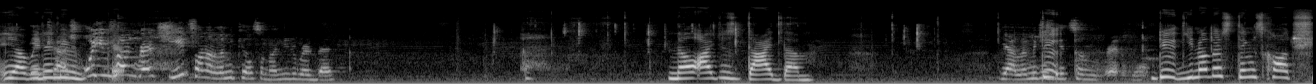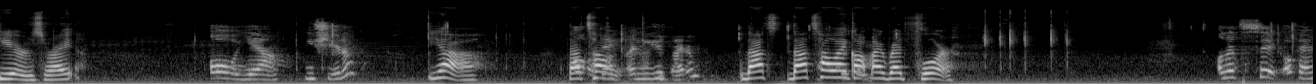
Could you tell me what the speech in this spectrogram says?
yeah we And didn't trash. even. Oh, you found red sheets? Hold on, let me kill some. I need a red bed. No, I just dyed them. Yeah, let me just Dude. get some red wool. Dude, you know there's things called shears, right? Oh yeah, you sheared them? Yeah. That's oh, how dang. And you just dyed them? That's that's how I got my red floor. Oh, that's sick. Okay.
